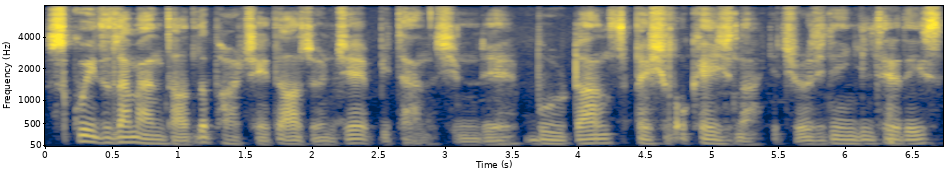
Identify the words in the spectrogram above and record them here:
Squid Lament adlı parçaydı az önce biten. Şimdi buradan Special Occasion'a geçiyoruz. Yine İngiltere'deyiz.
